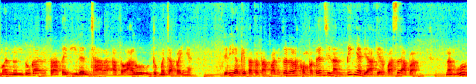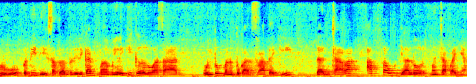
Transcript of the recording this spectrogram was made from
menentukan strategi dan cara atau alur untuk mencapainya. Jadi yang kita tetapkan itu adalah kompetensi nantinya di akhir fase apa? Nah, guru, pendidik, satuan pendidikan memiliki keleluasaan untuk menentukan strategi dan cara atau jalur mencapainya.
